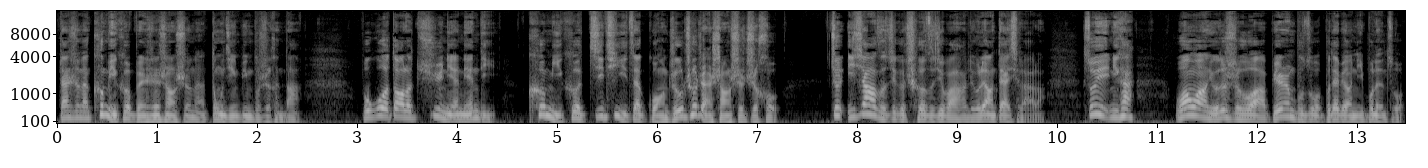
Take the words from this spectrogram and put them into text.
但是呢，科米克本身上市呢动静并不是很大。不过到了去年年底，科米克 GT 在广州车展上市之后，就一下子这个车子就把流量带起来了。所以你看。往往有的时候啊，别人不做不代表你不能做。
